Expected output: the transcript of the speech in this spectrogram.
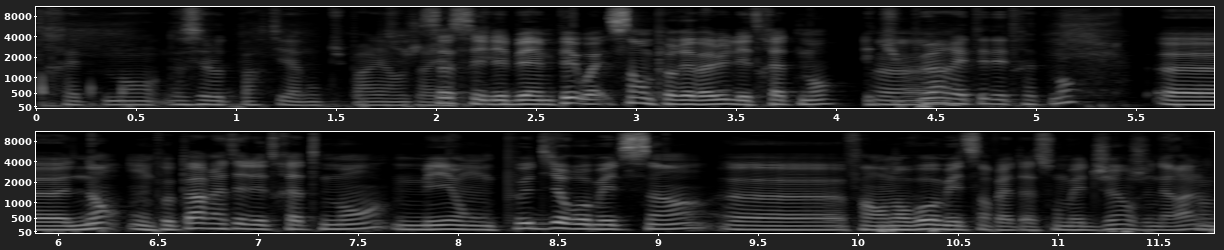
traitements. Ça, c'est l'autre partie là dont tu parlais en Ça, c'est les gériatrie. BMP. Ouais, ça, on peut réévaluer les traitements. Et tu Euh, peux arrêter les traitements? Euh, non, on peut pas arrêter les traitements, mais on peut dire au médecin, euh, enfin on envoie au médecin en fait, à son médecin en général, ouais.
